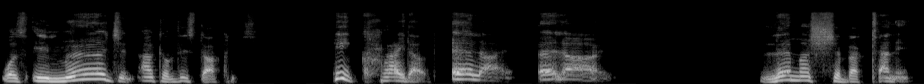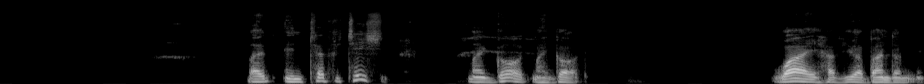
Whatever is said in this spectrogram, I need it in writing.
was emerging out of this darkness, he cried out, Eli, Eli, Lema Shebaktani. By interpretation, my God, my God, why have you abandoned me?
